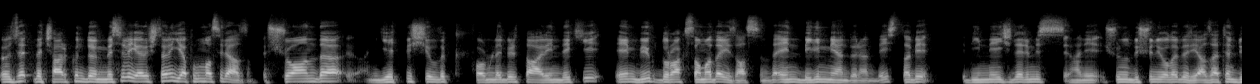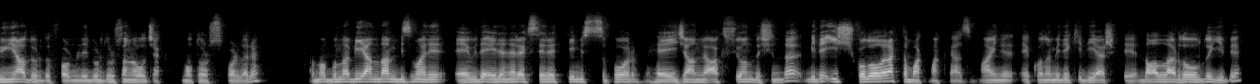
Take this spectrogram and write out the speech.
özetle çarkın dönmesi ve yarışların yapılması lazım. Şu anda 70 hani yıllık Formula 1 tarihindeki en büyük duraksamadayız aslında. En bilinmeyen dönemdeyiz. Tabii dinleyicilerimiz hani şunu düşünüyor olabilir. Ya zaten dünya durdu Formula 1 dursa ne olacak motor sporları. Ama buna bir yandan bizim hani evde eğlenerek seyrettiğimiz spor, heyecan ve aksiyon dışında bir de iş kolu olarak da bakmak lazım. Aynı ekonomideki diğer e, dallarda olduğu gibi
